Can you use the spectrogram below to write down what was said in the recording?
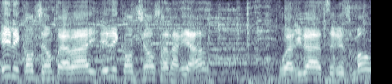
et les conditions de travail et les conditions salariales pour arriver à attirer du monde.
